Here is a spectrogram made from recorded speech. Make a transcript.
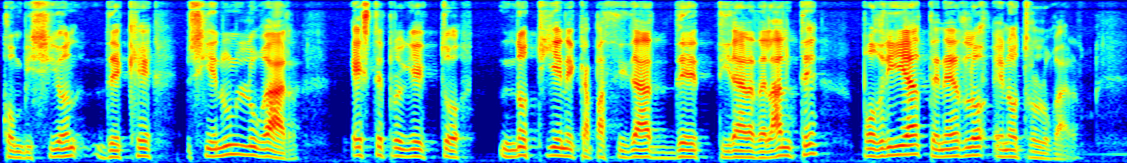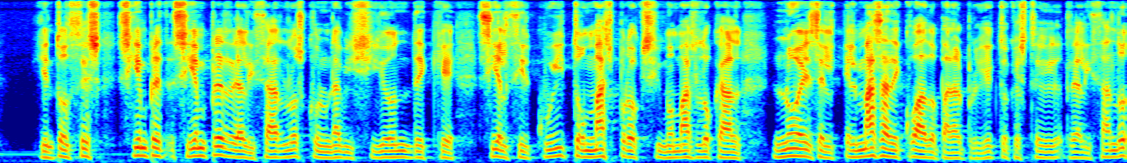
con visión de que si en un lugar este proyecto no tiene capacidad de tirar adelante, podría tenerlo en otro lugar. Y entonces siempre, siempre realizarlos con una visión de que si el circuito más próximo, más local, no es el, el, más adecuado para el proyecto que estoy realizando,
